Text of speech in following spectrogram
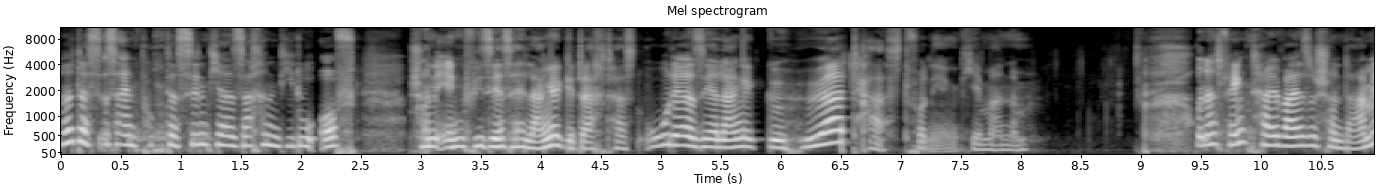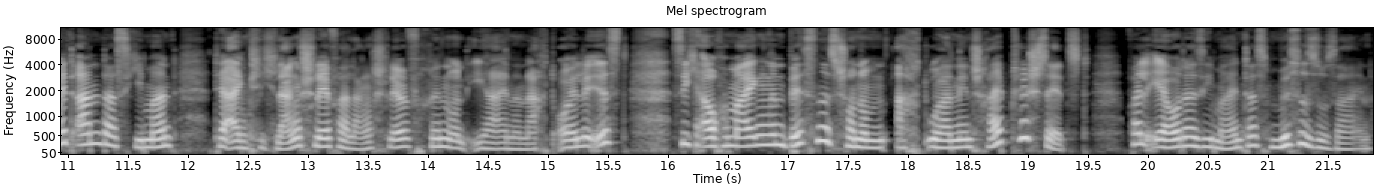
Ne, das ist ein Punkt, das sind ja Sachen, die du oft schon irgendwie sehr, sehr lange gedacht hast oder sehr lange gehört hast von irgendjemandem. Und das fängt teilweise schon damit an, dass jemand, der eigentlich Langschläfer, Langschläferin und eher eine Nachteule ist, sich auch im eigenen Business schon um 8 Uhr an den Schreibtisch setzt, weil er oder sie meint, das müsse so sein.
